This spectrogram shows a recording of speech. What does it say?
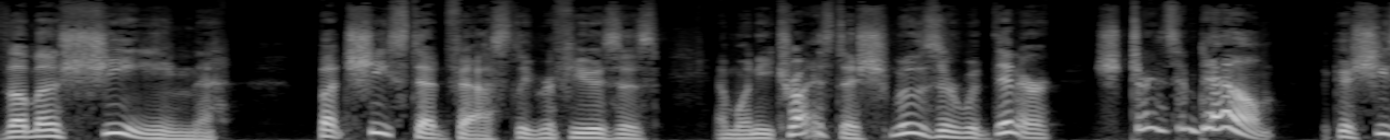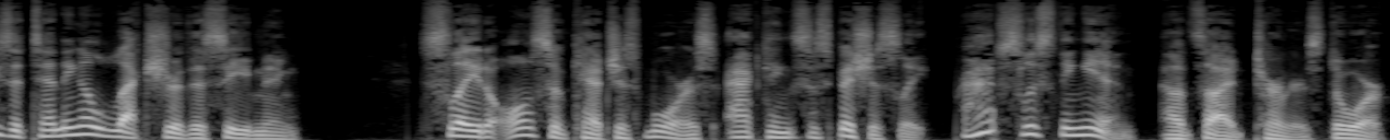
the machine, but she steadfastly refuses. And when he tries to schmooze her with dinner, she turns him down because she's attending a lecture this evening. Slade also catches Morris acting suspiciously, perhaps listening in outside Turner's door.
